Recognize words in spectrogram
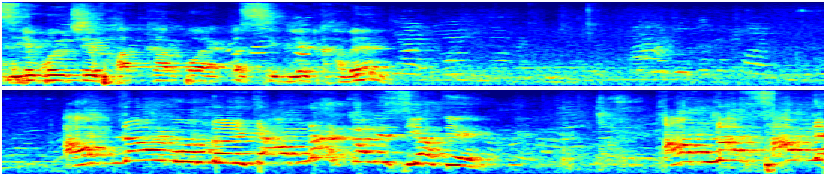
সে বলছে, ভাত খাওয়ার পর একটা সিগারেট খাবেন? আপনার আপনার কলেসিয়াতে, আপনার সামনে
